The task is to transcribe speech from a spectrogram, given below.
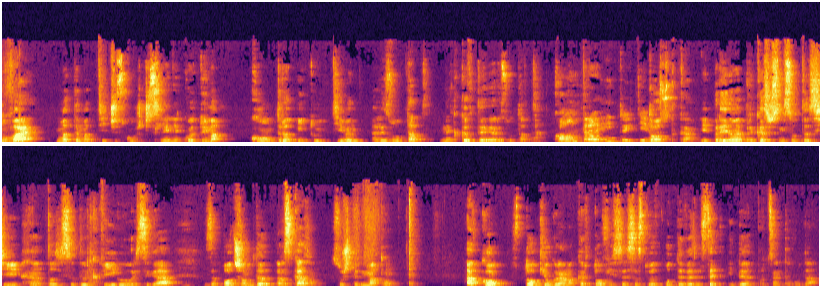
Това е математическо изчисление, което има контраинтуитивен резултат. Не какъв да е резултат. Контраинтуитивен. Точно така. И преди да ме прекъсваш мисълта си, този съдър какви говори сега, започвам да разказвам. Слушайте внимателно. Ако 100 кг картофи се състоят от 99% вода,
